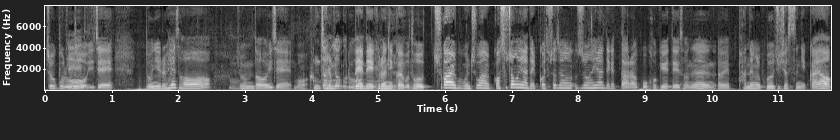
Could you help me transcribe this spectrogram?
쪽으로 이제 논의를 해서 음. 좀더 이제 뭐 긍정적으로. 네네 그러니까 네. 뭐더 추가할 부분 추가할 거 수정해야 될 거 수정 수정해야 되겠다라고 거기에 대해서는 예, 반응을 보여주셨으니까요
